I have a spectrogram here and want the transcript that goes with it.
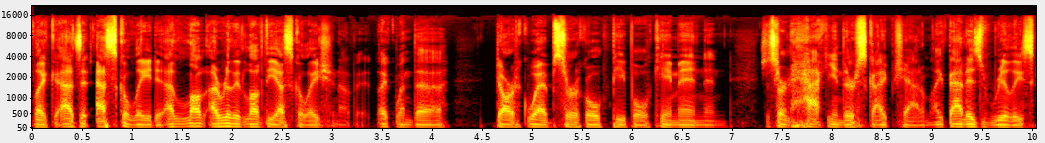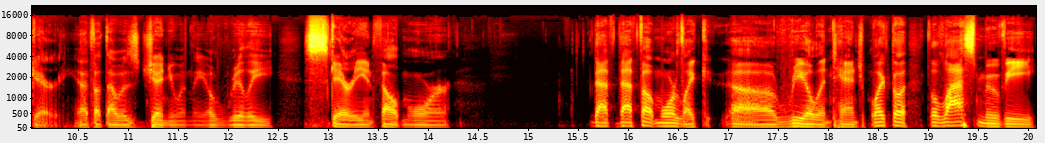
like as it escalated, I love, I really love the escalation of it. Like when the dark web circle people came in and just started hacking their Skype chat. I'm like, that is really scary. I thought that was genuinely a really scary and felt more that that felt more like uh real and tangible. Like the the last movie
